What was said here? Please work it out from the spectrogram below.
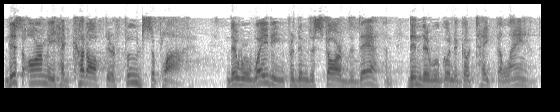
This army had cut off their food supply. They were waiting for them to starve to death, and then they were going to go take the land.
